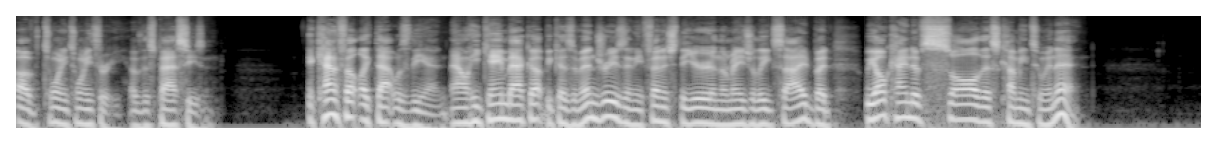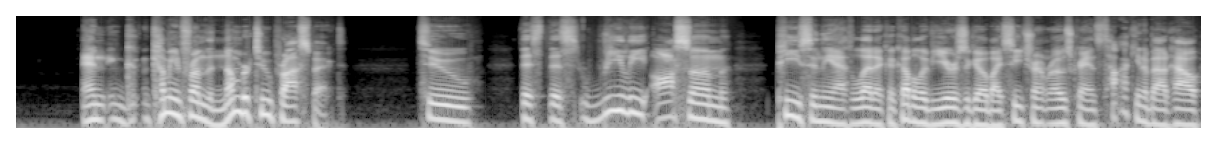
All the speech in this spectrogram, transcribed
of 2023, of this past season, it kind of felt like that was the end. Now, he came back up because of injuries and he finished the year in the major league side, but we all kind of saw this coming to an end. And g- coming from the number two prospect to this this really awesome piece in the Athletic a couple of years ago by C. Trent Rosecrans talking about how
